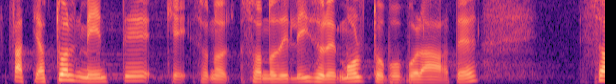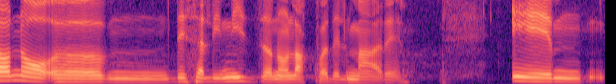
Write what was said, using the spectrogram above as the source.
Infatti attualmente, che sono, sono delle isole molto popolate, sono, ehm, desalinizzano l'acqua del mare. E, ehm,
